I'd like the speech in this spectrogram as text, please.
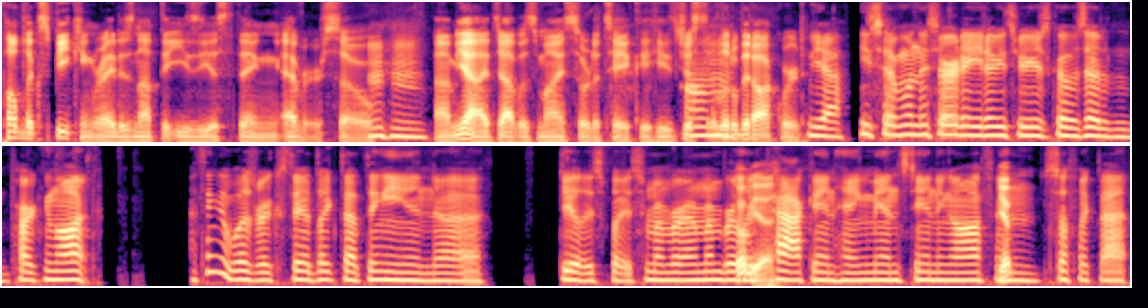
Public speaking, right, is not the easiest thing ever. So, hmm um, yeah, that was my sort of take. He's just a Um, little bit awkward. Yeah, he said when they started AEW three years ago, it was out of the parking lot. I think it was right because they had like that thingy in uh, Daily's Place. Remember? I remember Oh, like yeah. Pac and Hangman standing off Yep. and stuff like that.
